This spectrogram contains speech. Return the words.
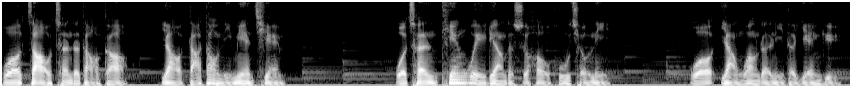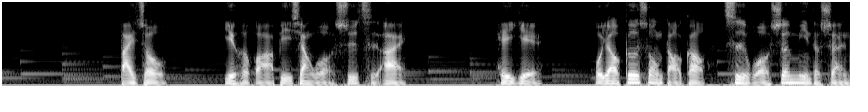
我早晨的祷告要达到你面前。我趁天未亮的时候呼求你，我仰望了你的言语。白昼，耶和华必向我施慈爱；黑夜，我要歌颂祷告赐我生命的神。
